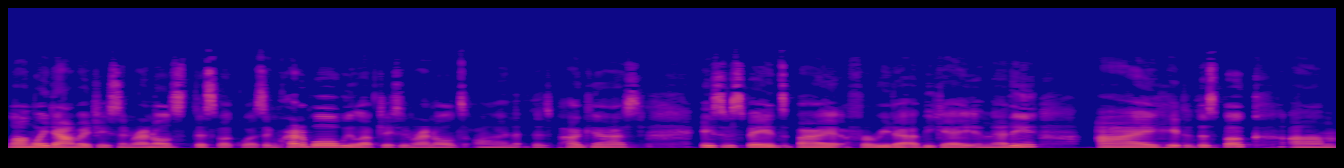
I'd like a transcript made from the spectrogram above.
Long Way Down by Jason Reynolds. This book was incredible. We love Jason Reynolds on this podcast. Ace of Spades by Faridah Abike Iyimide. I hated this book. Um,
